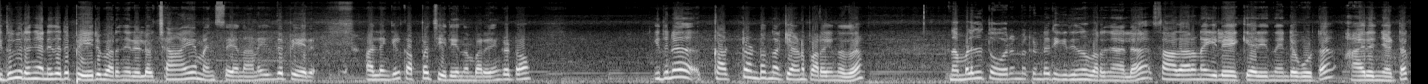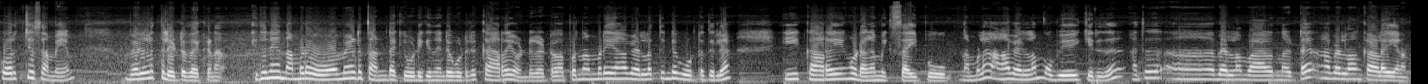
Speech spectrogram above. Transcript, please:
ഇതുവരെ ഞാൻ ഇതിന്റെ പേര് പറഞ്ഞില്ലല്ലോ. ചായ മൻസ എന്നാണ് ഇതിന്റെ പേര്. അല്ലെങ്കിൽ കപ്പച്ചീരി എന്നും പറയും കേട്ടോ. ഇതിന് കട്ടുണ്ടെന്നൊക്കെയാണ് പറയുന്നത്. നമ്മളിത് തോരൻ വെക്കേണ്ട രീതി എന്ന് പറഞ്ഞാൽ സാധാരണ ഇലയൊക്കെ അരിയുന്നതിന്റെ കൂട്ട് അരിഞ്ഞിട്ട് കുറച്ച് സമയം വെള്ളത്തിലിട്ട് വെക്കണം. ഇതിനെ നമ്മുടെ ഓമയുടെ തണ്ടൊക്കെ ഓടിക്കുന്നതിന്റെ കൂട്ടൊരു കറയുണ്ട് കേട്ടോ. അപ്പം നമ്മുടെ ആ വെള്ളത്തിന്റെ കൂട്ടത്തിൽ ഈ കറയും കൂടെ അങ്ങ് മിക്സായി പോവും. നമ്മൾ ആ വെള്ളം ഉപയോഗിക്കരുത്. അത് വെള്ളം വാർന്നിട്ട് ആ വെള്ളം കളയണം.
